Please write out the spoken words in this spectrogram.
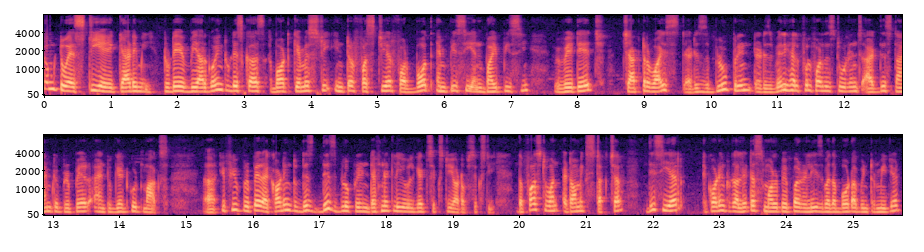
Welcome to STA Academy. Today we are going to discuss about chemistry inter first year for both MPC and BIPC weightage chapter wise that is the blueprint that is very helpful for the students at this time to prepare and to get good marks. Uh, if you prepare according to this this blueprint definitely you will get 60 out of 60. The first one atomic structure this year according to the latest model paper released by the board of intermediate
